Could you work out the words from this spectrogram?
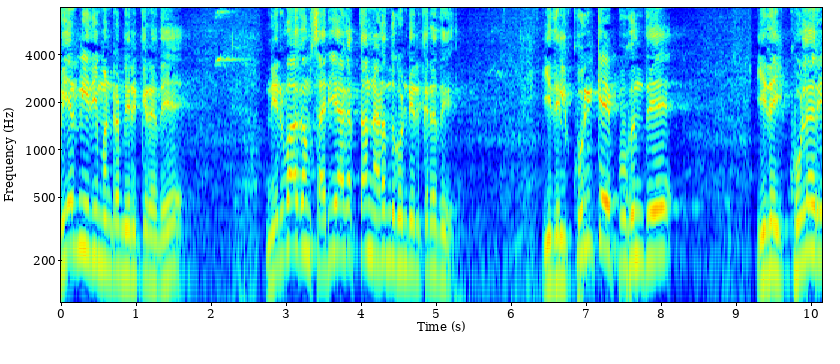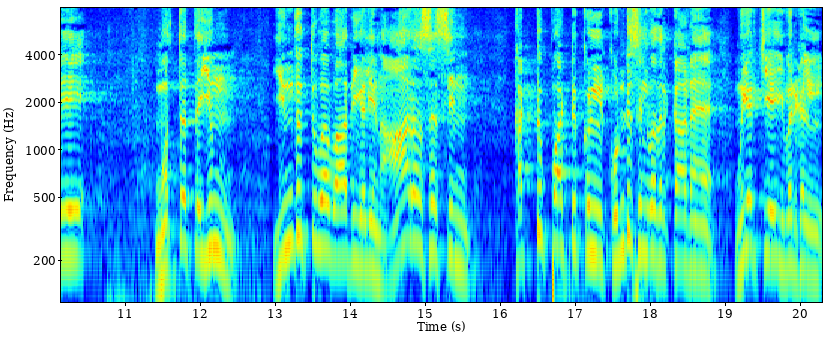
உயர் நீதிமன்றம் இருக்கிறது. நிர்வாகம் சரியாகத்தான் நடந்து கொண்டிருக்கிறது. இதில் குறுக்கே புகுந்து இதை குளறி மொத்தத்தையும் இந்துத்துவவாதிகளின் ஆர்எஸ்எஸ்ஸின் கட்டுப்பாட்டுக்குள் கொண்டு செல்வதற்கான முயற்சியை இவர்கள்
